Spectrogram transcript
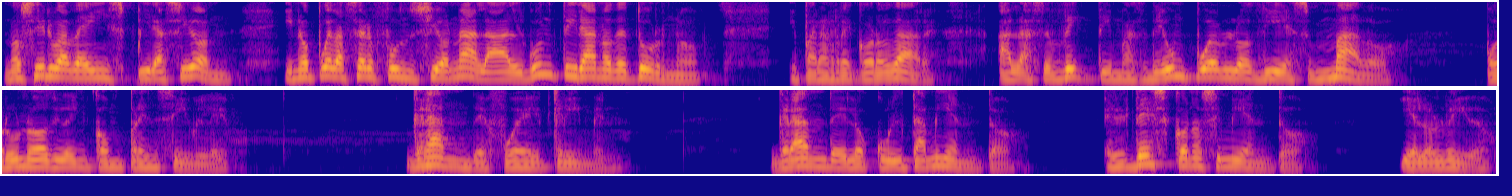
no sirva de inspiración y no pueda ser funcional a algún tirano de turno, y para recordar a las víctimas de un pueblo diezmado por un odio incomprensible. Grande fue el crimen, grande el ocultamiento, el desconocimiento y el olvido.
